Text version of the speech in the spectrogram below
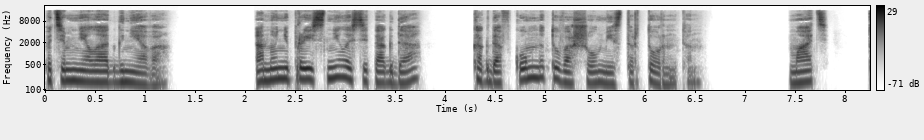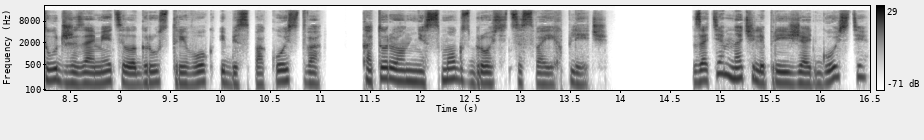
потемнело от гнева. Оно не прояснилось и тогда, когда в комнату вошел мистер Торнтон. Мать тут же заметила груз тревог и беспокойства, который он не смог сбросить со своих плеч. Затем начали приезжать гости,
